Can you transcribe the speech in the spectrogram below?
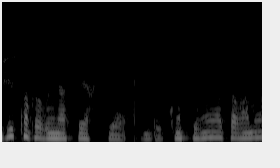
Juste encore une affaire qui a des concurrents apparemment.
